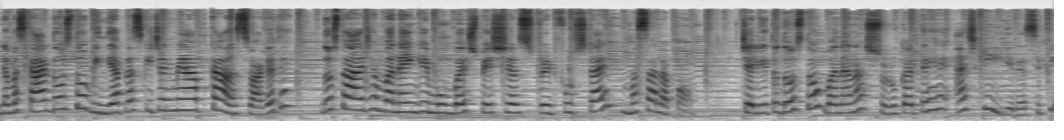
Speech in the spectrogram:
नमस्कार दोस्तों बिंदिया प्लस किचन में आपका स्वागत है। दोस्तों, आज हम बनाएँगे Mumbai special street food style masala pav. चलिए तो दोस्तों, बनाना शुरू करते हैं आज की ये रेसिपी।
